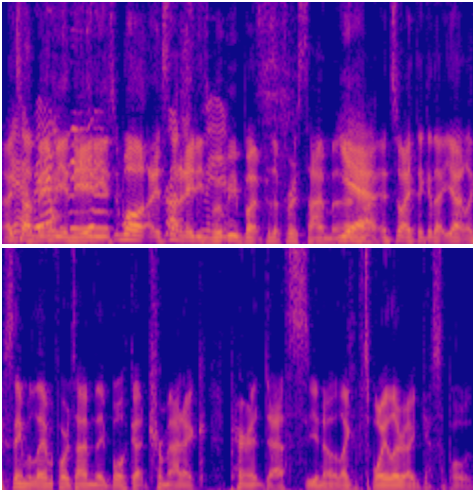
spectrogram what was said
I yeah. saw Bambi in the '80s. Well, it's not an '80s me. movie, but for the first time. Uh, yeah. why- And so I think of that. Yeah, like same with Land Before Time. They both got traumatic parent deaths. You know, like spoiler, I guess suppose.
